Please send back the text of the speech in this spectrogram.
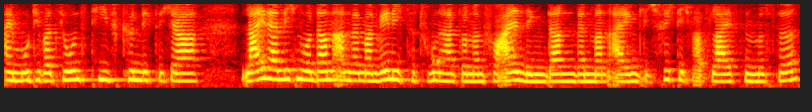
ein Motivationstief kündigt sich ja leider nicht nur dann an, wenn man wenig zu tun hat, sondern vor allen Dingen dann, wenn man eigentlich richtig was leisten müsste.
